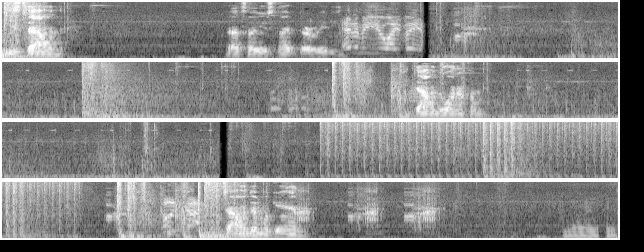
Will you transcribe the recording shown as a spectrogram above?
He's downed. That's how you snipe the already. Enemy UAV. Downed one of them. Downed him again. Nice.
